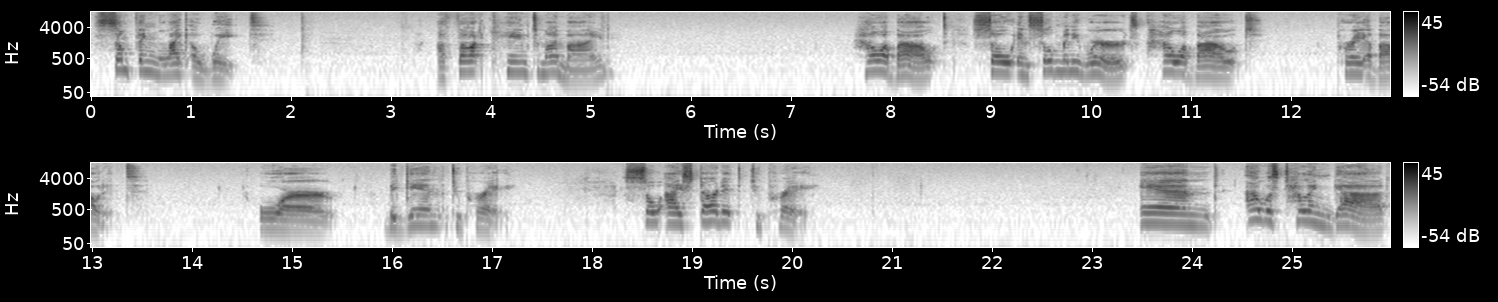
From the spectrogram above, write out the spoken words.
Something like a weight. A thought came to my mind. How about, so in so many words, how about pray about it? Or begin to pray. So I started to pray. And I was telling God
